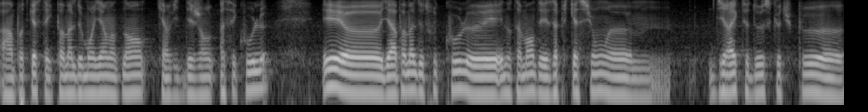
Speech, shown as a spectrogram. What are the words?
a un podcast avec pas mal de moyens maintenant, qui invite des gens assez cool. Et il y a pas mal de trucs cool et, notamment des applications directes de ce que tu peux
